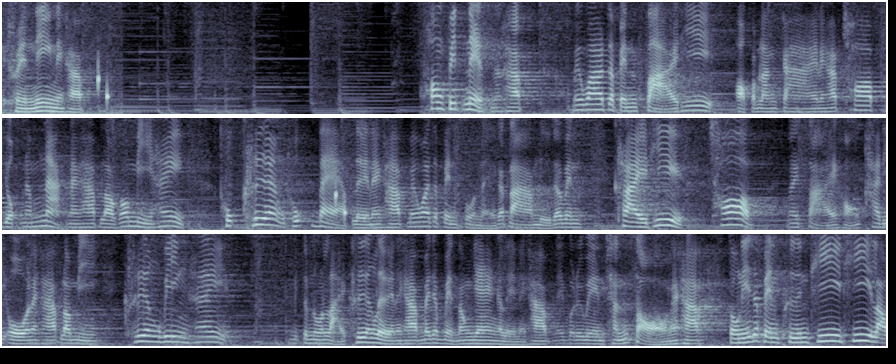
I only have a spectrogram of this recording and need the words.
ทเทรนนิ่งนะครับ ห้องฟิตเนสนะครับไม่ว่าจะเป็นสายที่ออกกำลังกายนะครับ ชอบยกน้ำหนักนะครับ เราก็มีให้ทุกเครื่องทุกแบบเลยนะครับ ไม่ว่าจะเป็นส่วนไหนก็ตาม หรือจะเป็นใครที่ชอบในสายของคาร์ดิโอนะครับ เรามีเครื่องวิ่งให้ มีจำนวนหลายเครื่องเลยนะครับ ไม่จำเป็นต้องแย่งกันเลยนะครับ ในบริเวณชั้น2นะครับ ตรงนี้จะเป็นพื้นที่ที่เรา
